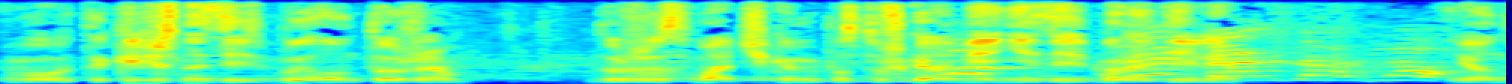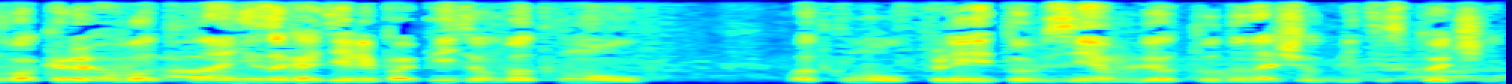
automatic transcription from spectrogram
Вот. И Кришна здесь был, он тоже тоже с мальчиками-пастушками они здесь бродили. И он вокры... вот они захотели попить, он воткнул, воткнул флейту в землю, оттуда начал бить источник.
